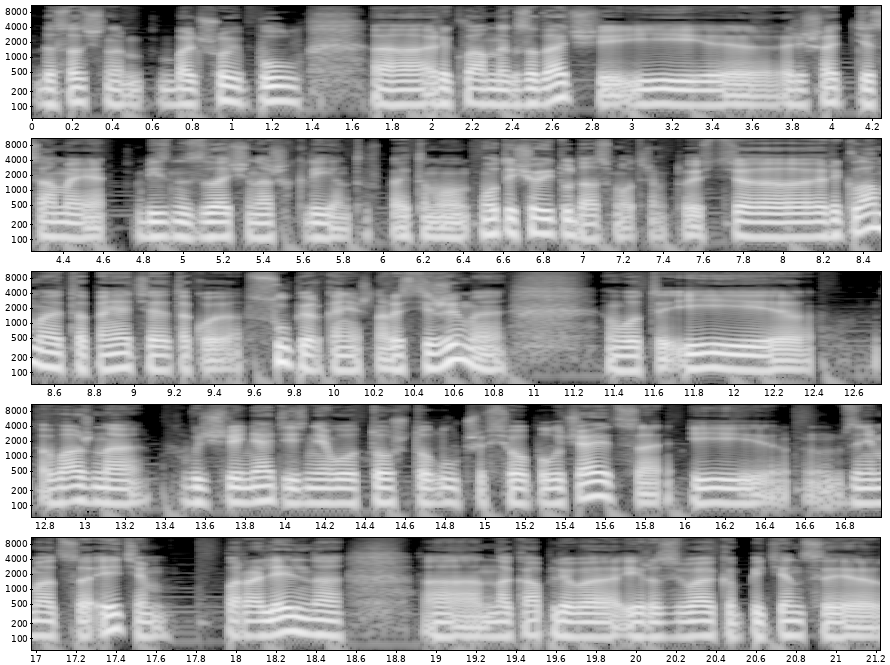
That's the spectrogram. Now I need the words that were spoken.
достаточно большой пул рекламных задач и решать те самые бизнес-задачи наших клиентов. Поэтому вот еще и туда смотрим. То есть реклама — это понятие такое супер, конечно, растяжимое, достижимое. Вот, и важно вычленять из него то, что лучше всего получается, и заниматься этим, параллельно э, накапливая и развивая компетенции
